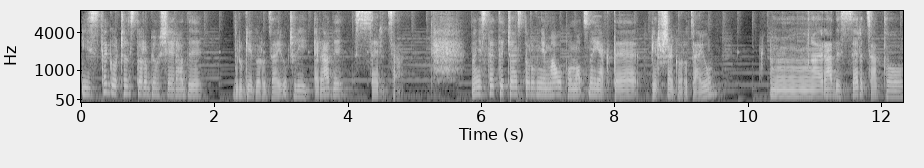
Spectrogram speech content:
I z tego często robią się rady drugiego rodzaju, czyli rady z serca. No niestety często równie mało pomocne jak te pierwszego rodzaju. Mm, rady z serca to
